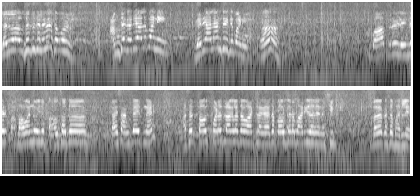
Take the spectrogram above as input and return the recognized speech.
चल मला उद्याचं दिलं ना समोर आमच्या घरी आलं पाणी. घरी आलं आमच्या इथे पाणी. हां. बाप रे डेंजर भावांनो इथे पावसाचं काय सांगता येत नाही. असंच पाऊस पडत लागला तर वाट लागला. आता पाऊस जरा बारीक झाला नशीब. बघा कसं भरले.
